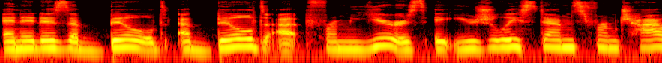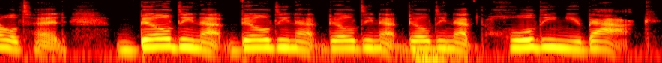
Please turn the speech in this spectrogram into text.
And it is a build, a build up from years. It usually stems from childhood, building up, building up, building up, building up, holding you back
